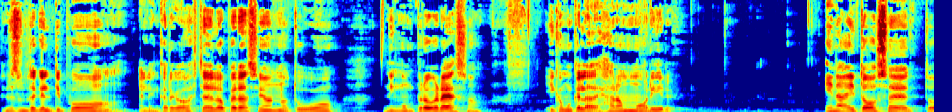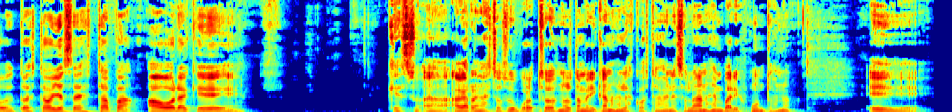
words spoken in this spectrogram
Resulta que el tipo, el encargado este de la operación, no tuvo ningún progreso y como que la dejaron morir. Y nada, y todo, se, todo, toda esta olla se destapa ahora que, que agarran a estos supuestos norteamericanos en las costas venezolanas en varios puntos, ¿no? Eh,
